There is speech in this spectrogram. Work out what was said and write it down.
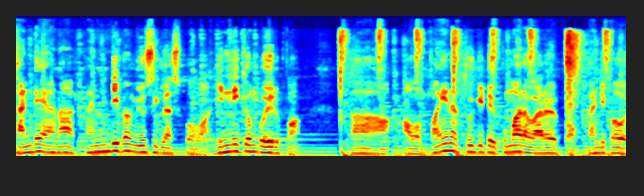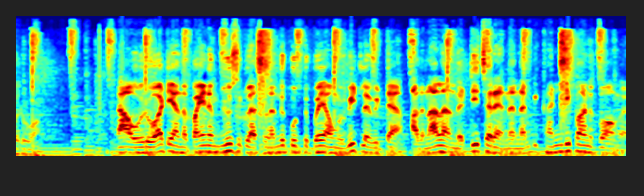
சண்டே ஆனால் கண்டிப்பாக மியூசிக் கிளாஸ் போவான். இன்றைக்கும் போயிருப்பான். அவன் பையனை தூக்கிட்டு குமாரை வர வைப்போம் கண்டிப்பாக வருவான். நான் ஒரு வாட்டி அந்த பையனை மியூசிக் கிளாஸ்லேருந்து கூப்பிட்டு போய் அவங்க வீட்டில் விட்டேன். அதனால் அந்த டீச்சரை என்னை நம்பி கண்டிப்பாக அனுப்புவாங்க.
